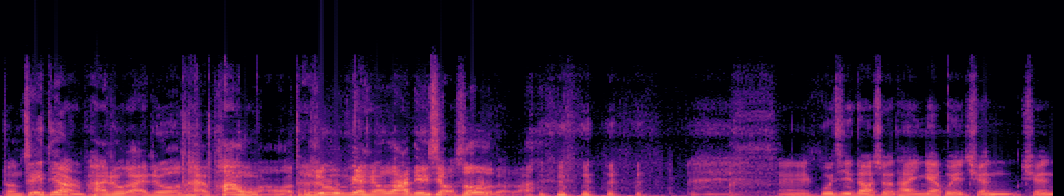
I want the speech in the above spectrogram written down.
等这电影拍出来之后，他还胖了哦，他是不是变成拉丁小瘦的了？嗯，估计到时候他应该会全全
